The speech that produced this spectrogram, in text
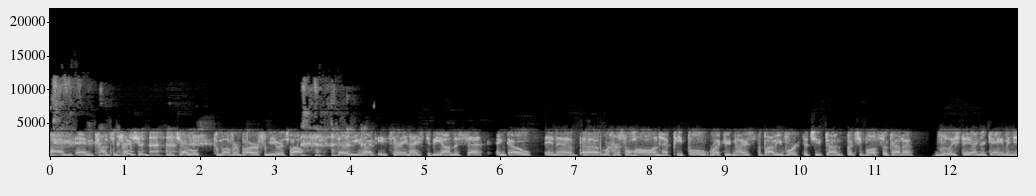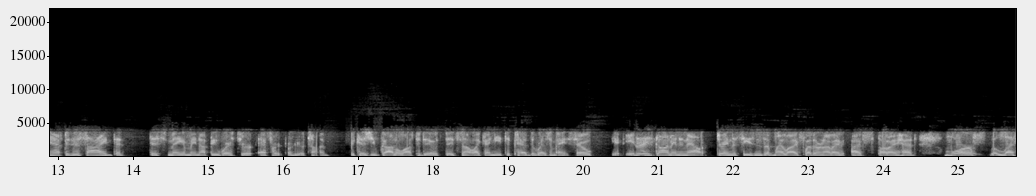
Um, and concentration, which I will come over and borrow from you as well. So, you know, it's very nice to be on the set and go in a, a rehearsal hall and have people recognize the body of work that you've done. But you've also got to really stay on your game and you have to decide that this may or may not be worth your effort or your time because you've got a lot to do. It's not like I need to pad the resume. So it, it right. has gone in and out during the seasons of my life, whether or not I, I thought I had more, less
